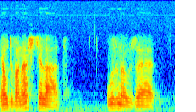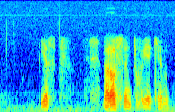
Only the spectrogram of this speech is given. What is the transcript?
miał 12 lat, uznał, że jest dorosłym człowiekiem, E,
